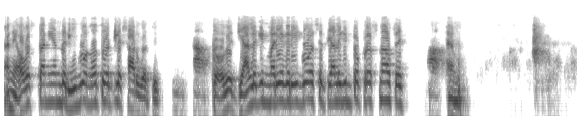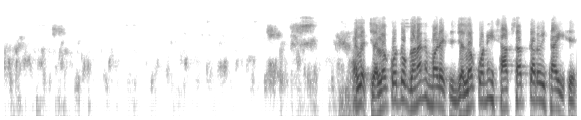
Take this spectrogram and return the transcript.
અને અવસ્થાની અંદર ઈગો નહોતો એટલે સારું હતું. તો હવે જ્યાં લગીન મારી આગળ ઈગો હશે ત્યાં લગીન તો પ્રશ્ન હશે હા. એમ. એટલે ઝલકો તો ઘણાને મળે છે. ઝલકો નહીં સાક્ષાત્કારો થાય છે.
